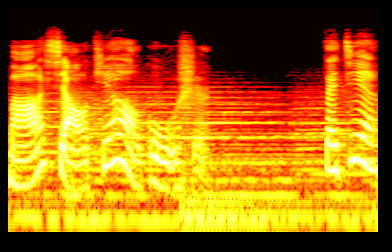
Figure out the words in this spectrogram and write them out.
马小跳》故事。再见。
